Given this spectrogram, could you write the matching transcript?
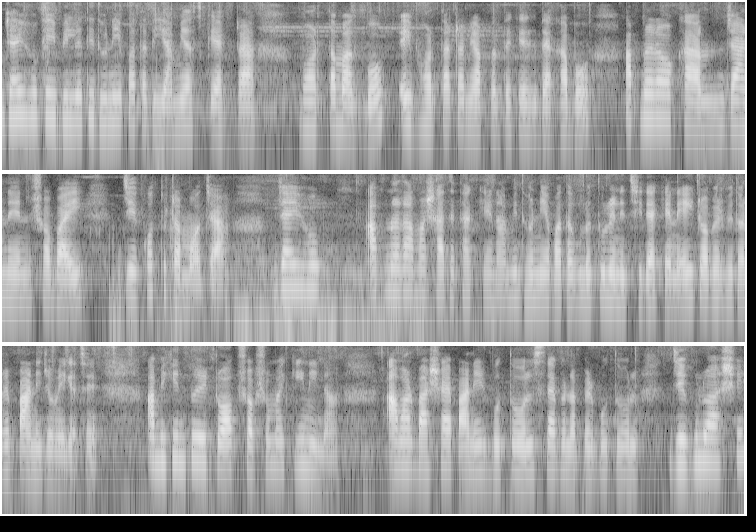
যাই হোক, এই বিলাতি ধনিয়া পাতা দিয়ে আমি আজকে একটা ভর্তা মাখবো। এই ভর্তাটা আমি আপনাদেরকে দেখাবো। আপনারাও খান, জানেন সবাই যে কতটা মজা। যাই হোক, আপনারা আমার সাথে থাকেন, আমি ধনিয়া পাতাগুলো তুলে নিচ্ছি। দেখেন, এই টবের ভিতরে পানি জমে গেছে। আমি কিন্তু এই টব সবসময় কিনি না। আমার বাসায় পানির বোতল সেভেন আপের বোতল যেগুলো আসে,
